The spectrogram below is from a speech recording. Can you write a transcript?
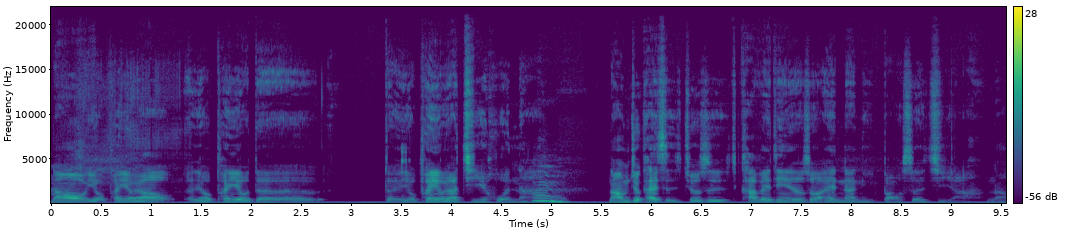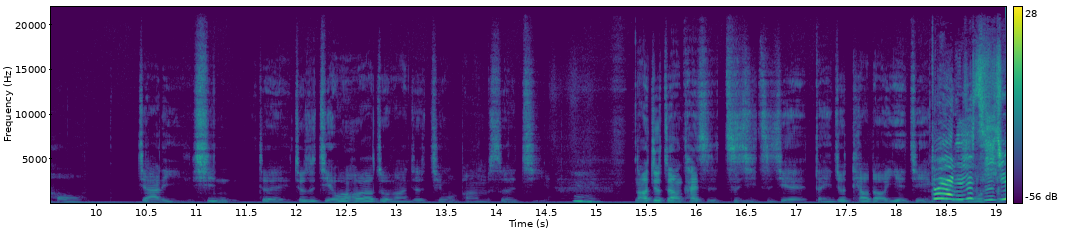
然后有朋友要有朋友的对，有朋友要结婚啊，嗯然后他们就开始就是咖啡厅就说，哎，那你帮我设计啊，然后家里新对，就是结婚后要做嘛，就是请我帮他们设计。嗯，然后就这样开始自己直接等于就跳到业界，对啊，你就直接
